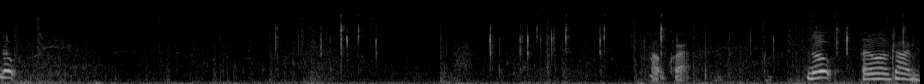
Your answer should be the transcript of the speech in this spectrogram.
Nope. Oh crap. Nope, Time.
